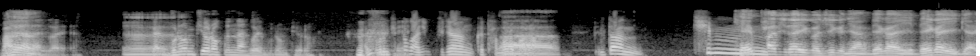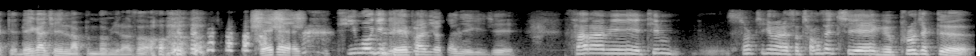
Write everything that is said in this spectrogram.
말하는 거예요. 아, 그러니까 물음표로 끝난 거예요, 물음표로. 그런 필요가 아니고 그냥 그 단어를 말 안. 아, 일단 팀 개판이다 이거지 그냥 내가 내가 얘기할게 내가 제일 나쁜 놈이라서 내가 팀워크 개판이었다는 얘기지 사람이 팀 솔직히 말해서 청새치의 그 프로젝트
